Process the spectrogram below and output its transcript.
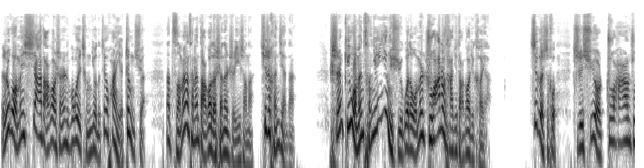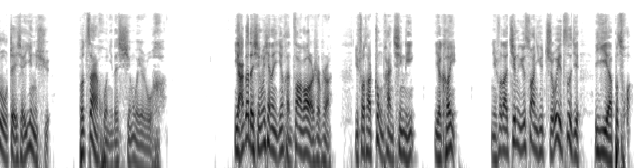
如果我们瞎祷告，神是不会成就的。这话也正确。那怎么样才能祷告在神的旨意上呢？其实很简单。神给我们曾经应许过的，我们抓住他去祷告就可以了。这个时候只需要抓住这些应许，不在乎你的行为如何。雅各的行为现在已经很糟糕了，是不是？你说他众叛亲离也可以，你说他精于算计，只为自己也不错。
